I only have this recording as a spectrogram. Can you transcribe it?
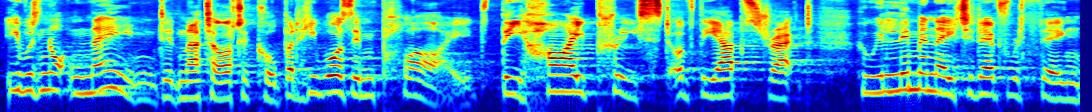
he was not named in that article, but he was implied, the high priest of the abstract who eliminated everything,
